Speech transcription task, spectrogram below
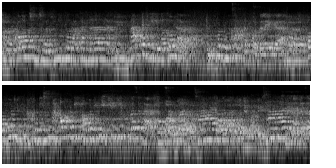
ครับแล้วก็ชุมชนที่นี่ก็รักกันมากอืมรักกันดีแล้วก็แบบทุกคนรู้จักกันหมดอะไรอย่างเงี้ยอ๋อพอพูดถึงอะคนนี้ใช่ไหมอ๋อคนนี้อ๋อคนนี้อย่างนี้อย่างนี้มันก็จะแบบผมเมาสาแล้มารถวใช่เมาเราแล้วก็เราให้ฟังหน่อยสิใช่เราก็จะ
